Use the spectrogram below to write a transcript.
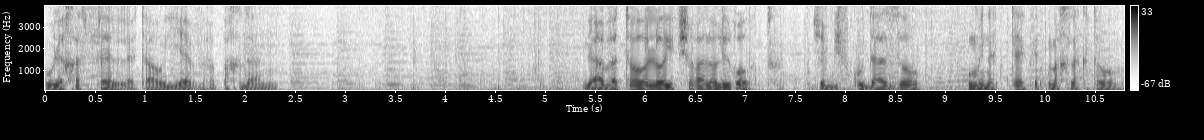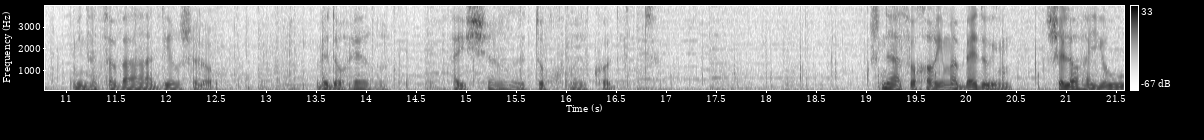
ולחסל את האויב הפחדן. גאוותו לא אפשרה לו לראות שבפקודה זו הוא מנתק את מחלקתו מן הצבא האדיר שלו, ודוהר הישר לתוך מלכודת. שני הסוחרים הבדואים, שלא היו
